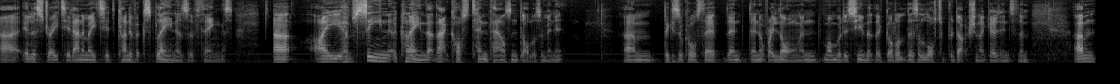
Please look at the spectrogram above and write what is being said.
uh, illustrated, animated kind of explainers of things. Uh, I have seen a claim that that costs ten thousand dollars a minute. Um, because of course they're, they're they're not very long, and one would assume that they've got a, there's a lot of production that goes into them. Um,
